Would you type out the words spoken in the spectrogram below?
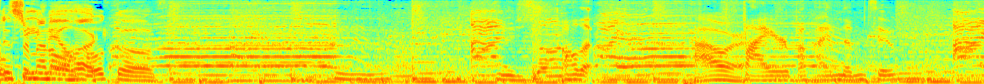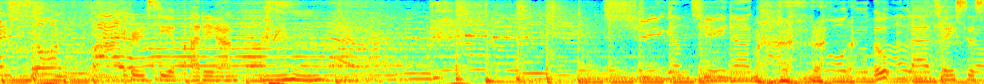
this instrumental female hook. vocals. Mm. All that Power. fire behind them too. Courtesy of Arirang. Mm-hmm. Oh, racist.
